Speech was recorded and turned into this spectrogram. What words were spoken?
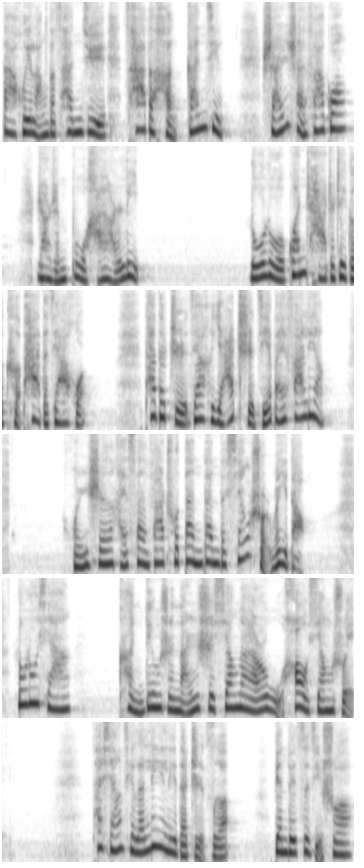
大灰狼的餐具擦得很干净，闪闪发光，让人不寒而栗。鲁鲁观察着这个可怕的家伙，他的指甲和牙齿洁白发亮，浑身还散发出淡淡的香水味道。鲁鲁想，肯定是男士香奈儿五号香水。他想起了丽丽的指责，便对自己说：“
